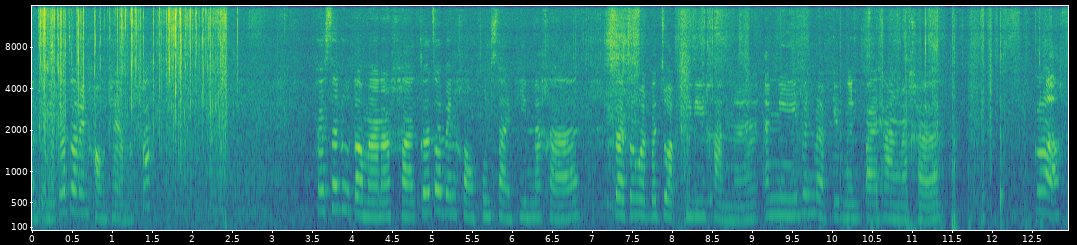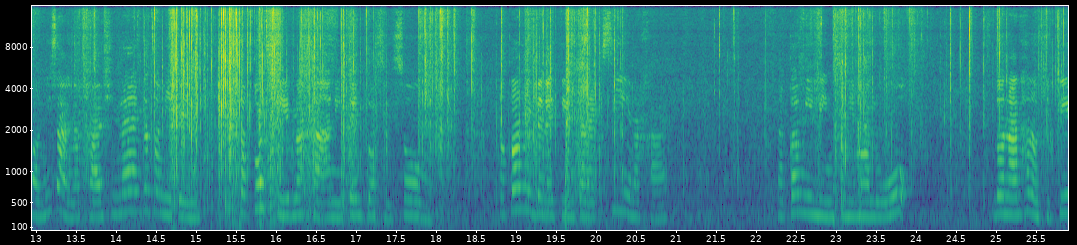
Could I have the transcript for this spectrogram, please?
ส่วนตัวนี้ก็จะเป็นของแถมนะคะ พัสดุต่อมานะคะ ก็จะเป็นของคุณสายพินนะคะ จากจังหวัดประจวบคีรีขันธ์นะ อันนี้เป็นแบบเก็บเงินปลายทางนะคะ ก็ของที่สั่งนะคะ ชิ้นแรกก็จะมีเป็นช็อกโกชีฟนะคะ อันนี้เป็นตัวสีส้ม แล้วก็มีเป็นไอติมกาแล็กซี่นะคะ แล้วก็มีลิงซินิมารุโดนัทฮัลโลคิตตี้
